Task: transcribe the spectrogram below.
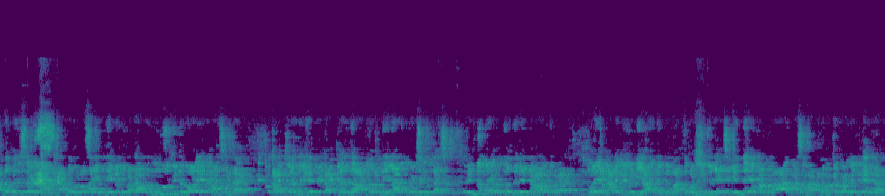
அந்த பகுதி சிவகங்கை சார்ந்த ஒரு விவசாயி வந்து எங்களுக்கு பட்டா வந்து முந்நூறு மீட்டர் ரோடையே டெமாலிஷ் பண்ணிட்டாங்க. கலெக்டர்ல இருந்து கலெக்டர்ல இருந்து ஆர்டிஓல இருந்து எல்லாருக்கும் பெடிஷன் கொடுத்தாச்சு. ரெண்டு முறை வந்து வந்து என்ன அளவீடு பண்ணல முறையான அளவீடு பண்ணி யாருக்கு என்று பார்த்து பண்ணுங்கன்னு சொல்லியாச்சு. எந்த ஏற்பாடு ஆறு மாசம் அந்த மக்கள் கூட கேட்டுட்டே இருக்காங்க.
